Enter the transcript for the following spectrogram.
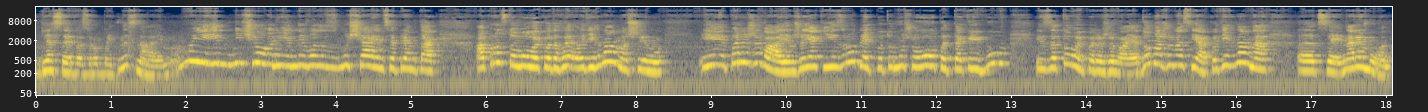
для себе зробити. Не знаємо. Ми нічого не, не возмущаємося прям так. А просто Вовик одігнав машину і переживає вже, як її зроблять, тому що опит такий був, і за того і переживає. Дома ж у нас як? Одігнав на е, цей на ремонт.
